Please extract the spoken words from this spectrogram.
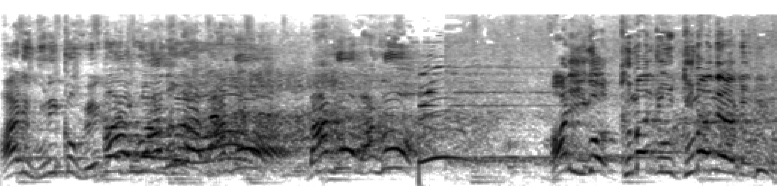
아니, 우리 거왜 아, 가지고 한 마구라, 거야? 마구! 마구, 마구! 아니, 이거 그만 좀, 그만 내야 돼, 우리.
